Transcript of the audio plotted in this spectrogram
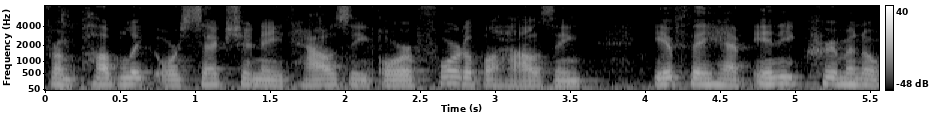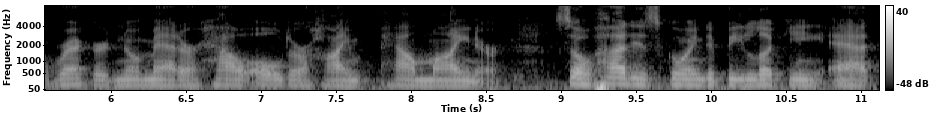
from public or Section 8 housing or affordable housing if they have any criminal record, no matter how old or how minor. So HUD is going to be looking at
